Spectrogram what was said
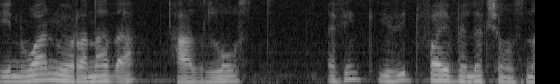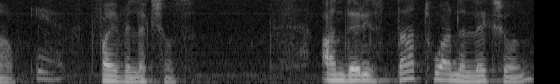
in one way or another, has lost, I think, is it five elections now? yes. Five elections. And there is that one election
